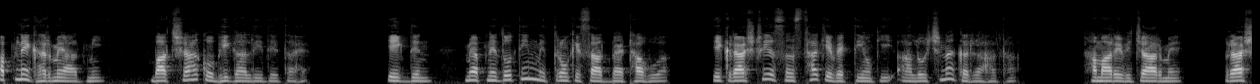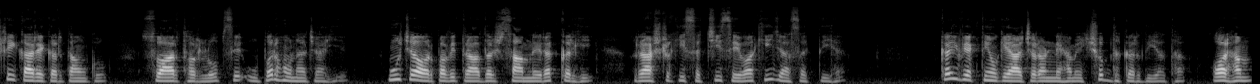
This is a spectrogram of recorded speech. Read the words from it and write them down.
अपने घर में आदमी बादशाह को भी गाली देता है। एक दिन मैं अपने दो तीन मित्रों के साथ बैठा हुआ एक राष्ट्रीय संस्था के व्यक्तियों की आलोचना कर रहा था। हमारे विचार में राष्ट्रीय कार्यकर्ताओं को स्वार्थ और लोभ से ऊपर होना चाहिए। ऊँचा और पवित्र आदर्श सामने रखकर ही राष्ट्र की सच्ची सेवा की जा सकती है। कई व्यक्तियों के आचरण ने हमें क्षुब्ध कर दिया था और हम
